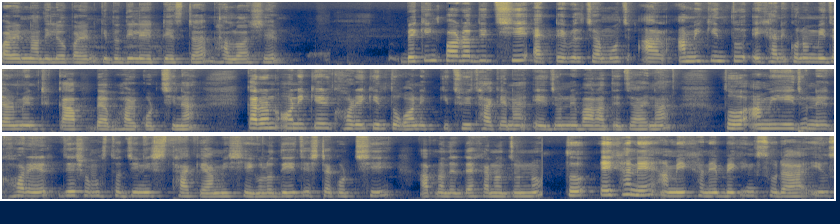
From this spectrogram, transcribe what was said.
পারেন, না দিলেও পারেন, কিন্তু দিলে টেস্টটা ভালো আসে। বেকিং পাউডার দিচ্ছি, এক টেবিল চামচ। আর আমি কিন্তু এখানে কোনো মেজারমেন্ট কাপ ব্যবহার করছি না। কারণ অনেকের ঘরে কিন্তু অনেক কিছুই থাকে না, এই জন্যে বানাতে চায় না। তো আমি এই জন্যে ঘরের যে সমস্ত জিনিস থাকে, আমি সেগুলো দিয়ে চেষ্টা করছি আপনাদের দেখানোর জন্য। তো এখানে আমি এখানে বেকিং সোডা ইউজ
